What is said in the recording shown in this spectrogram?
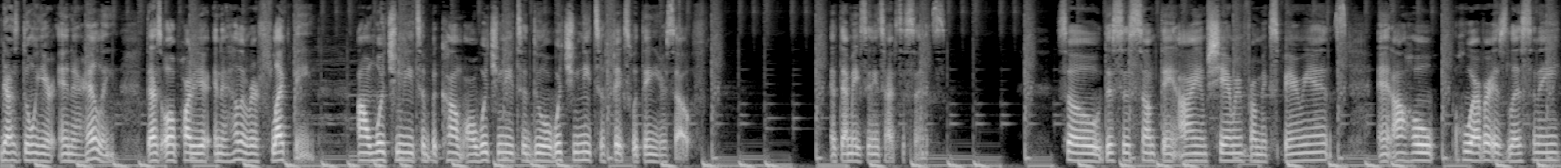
that's doing your inner healing. That's all part of your inner healing, reflecting on what you need to become or what you need to do or what you need to fix within yourself if that makes any types of sense. So, this is something I am sharing from experience, and I hope whoever is listening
